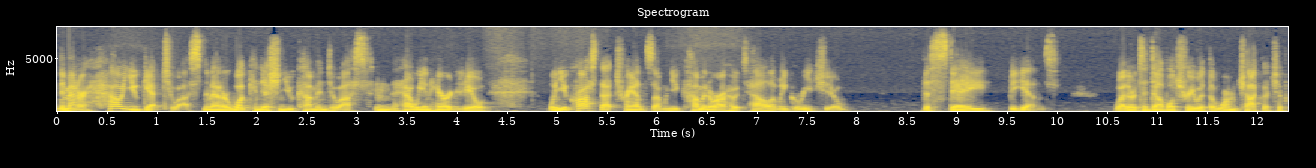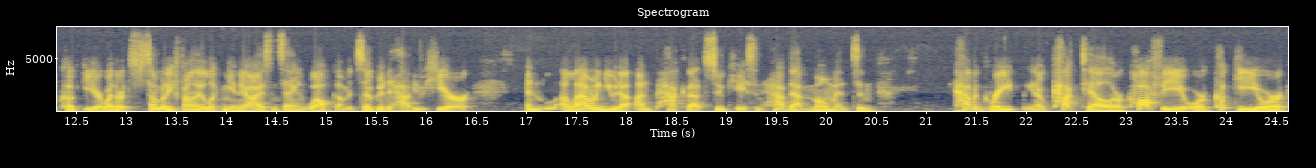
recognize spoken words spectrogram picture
no matter how you get to us, no matter what condition you come into us and how we inherit you, when you cross that transom, when you come into our hotel and we greet you, the stay begins. Whether it's a DoubleTree with the warm chocolate chip cookie or whether it's somebody finally looking in the eyes and saying, Welcome, it's so good to have you here, and allowing you to unpack that suitcase and have that moment and have a great you know cocktail or coffee or cookie or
